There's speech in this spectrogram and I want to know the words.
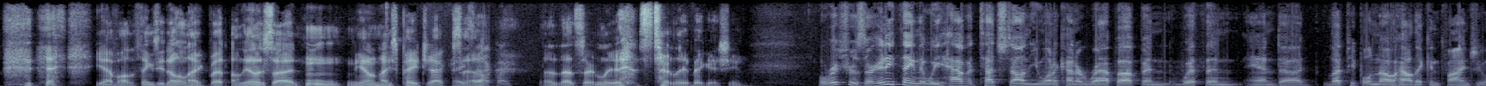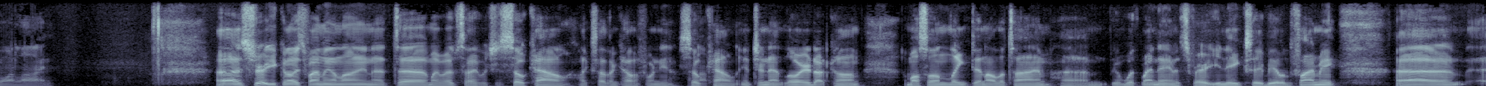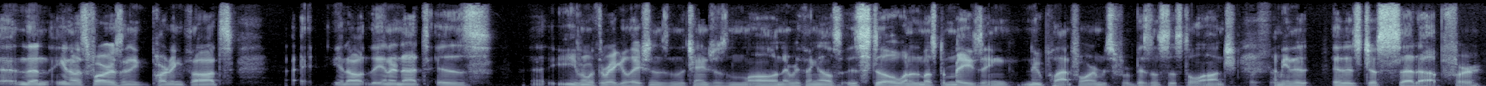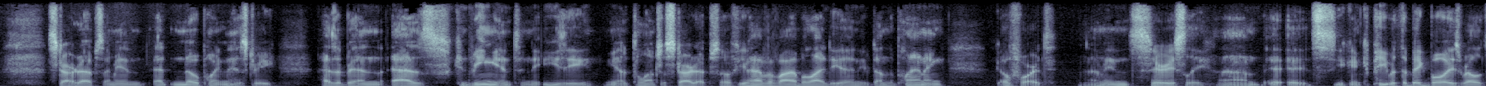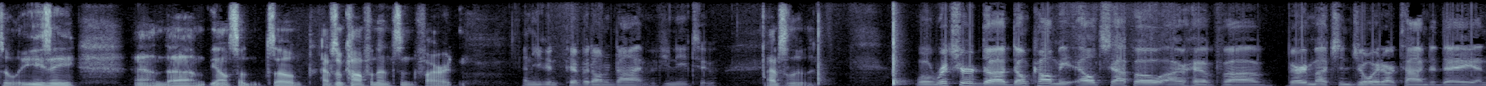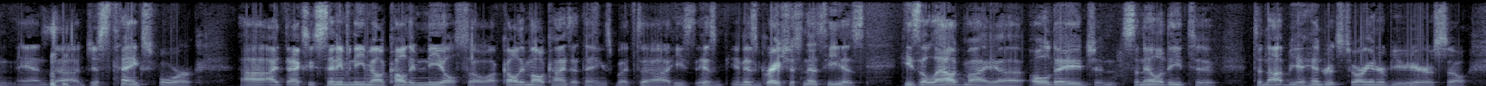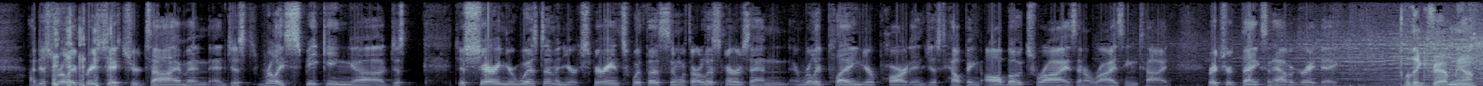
you have all the things you don't like, but on the other side, hmm, you know, nice paycheck. Exactly. that, that's certainly certainly a big issue. Well, Richard, is there anything that we haven't touched on you want to kind of wrap up and with and and uh, let people know how they can find you online? Uh, sure. You can always find me online at uh, my website, which is SoCal, like Southern California, uh-huh. SoCalInternetLawyer.com. I'm also on LinkedIn all the time um, with my name. It's very unique, so you'll be able to find me. Uh, and then, you know, as far as any parting thoughts, you know, the internet is even with the regulations and the changes in law and everything else, is still one of the most amazing new platforms for businesses to launch. Sure. I mean, it, it is just set up for startups. I mean, at no point in history has it been as convenient and easy, you know, to launch a startup. So if you have a viable idea and you've done the planning, go for it. I mean, seriously, um, it, it's you can compete with the big boys relatively easy, and um, you know, so so have some confidence and fire it and you can pivot on a dime if you need to. Absolutely. Well, Richard, uh, don't call me El Chapo. I have uh, very much enjoyed our time today, and and uh, just thanks for. Uh, I actually sent him an email, called him Neil, so I've called him all kinds of things. But uh, he's his in his graciousness, he has he's allowed my uh, old age and senility to to not be a hindrance to our interview here. So I just really appreciate your time and and just really speaking just just sharing your wisdom and your experience with us and with our listeners and, and really playing your part in just helping all boats rise in a rising tide. Richard, thanks and have a great day. Well, thank you for having me on.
